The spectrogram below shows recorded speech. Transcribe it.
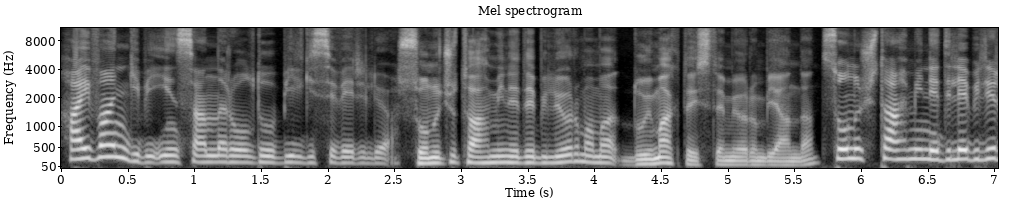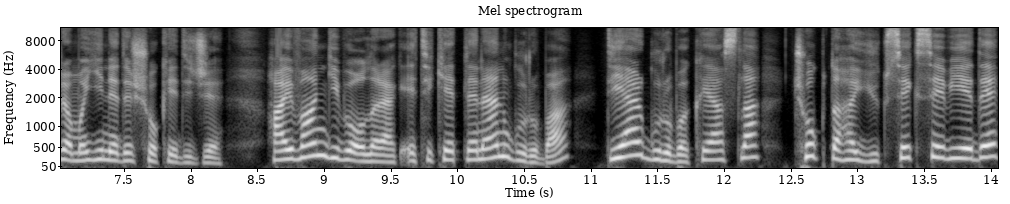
hayvan gibi insanlar olduğu bilgisi veriliyor. Sonucu tahmin edebiliyorum ama duymak da istemiyorum bir yandan. Sonuç tahmin edilebilir ama yine de şok edici. Hayvan gibi olarak etiketlenen gruba, diğer gruba kıyasla çok daha yüksek seviyede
